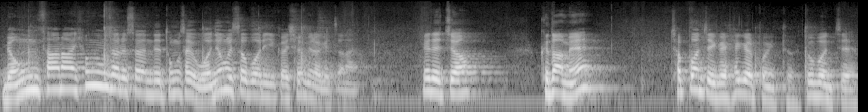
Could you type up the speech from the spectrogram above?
명사나 형용사를 쓰는데 동사의 원형을 써버리니까 시험이라겠잖아요. 이해됐죠? 그 다음에 첫 번째 이거 해결 포인트. 두 번째.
